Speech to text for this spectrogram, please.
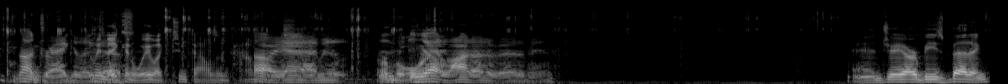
It's not dragging, I, I mean, they can weigh like 2,000 pounds. Oh, yeah, I mean, Or he- more. he got a lot out of it, I mean. And JRB's betting.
